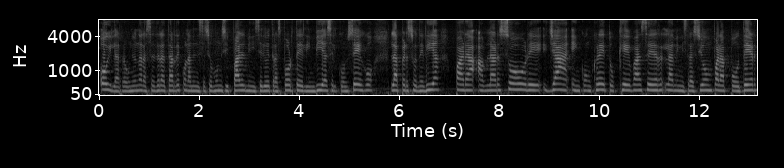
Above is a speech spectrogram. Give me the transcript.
hoy, la reunión a las 6 de la tarde con la Administración Municipal, el Ministerio de Transporte, el INVIAS, el Consejo, la Personería, para hablar sobre ya en concreto qué va a hacer la Administración para poder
